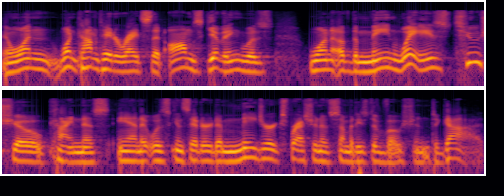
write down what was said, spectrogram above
And one, one commentator writes that almsgiving was one of the main ways to show kindness, and it was considered a major expression of somebody's devotion to God.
